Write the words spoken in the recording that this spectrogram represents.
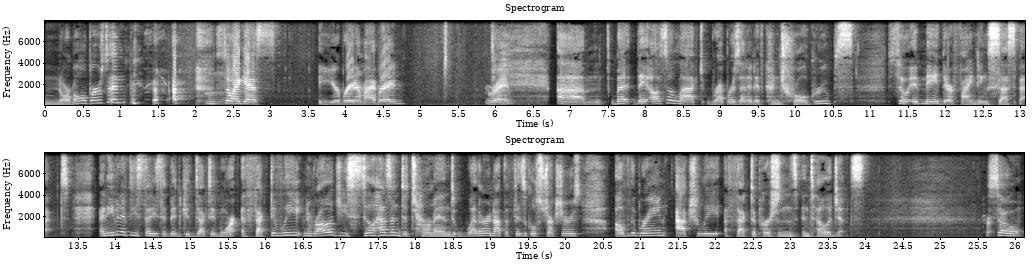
normal person. So, I guess your brain or my brain. Right. Um, but they also lacked representative control groups, so it made their findings suspect. And even if these studies had been conducted more effectively, neurology still hasn't determined whether or not the physical structures of the brain actually affect a person's intelligence. So,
